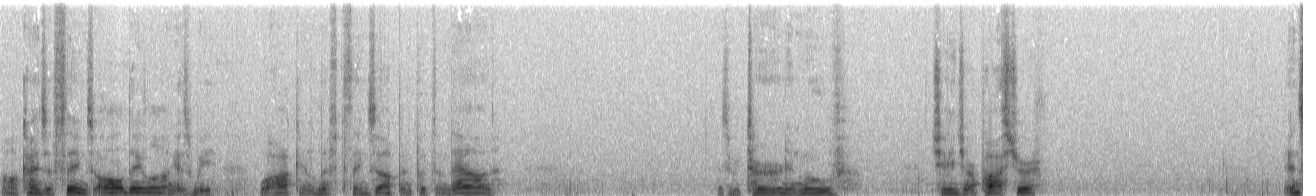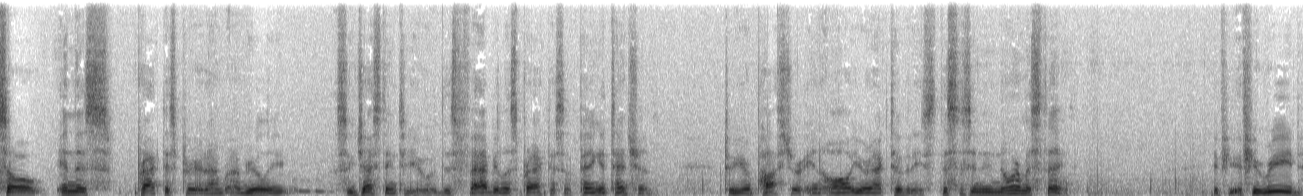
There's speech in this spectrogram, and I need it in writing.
all kinds of things all day long as we walk and lift things up and put them down, as we turn and move, change our posture. And so, in this practice period, I'm, I'm really suggesting to you this fabulous practice of paying attention to your posture in all your activities. This is an enormous thing. If you, if you read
